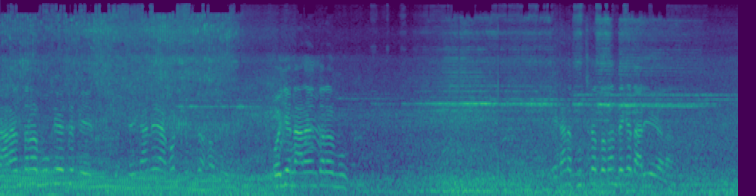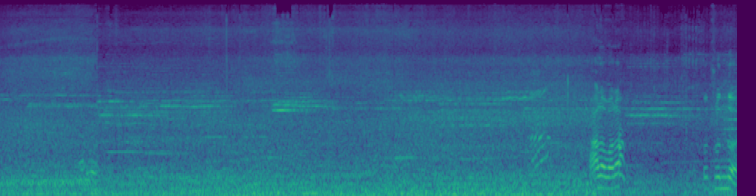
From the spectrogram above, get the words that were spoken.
নারায়ণতলার মুখে এসে পেয়েছি। সেখানে এখন ফুচকা খাব। ওই যে নারায়ণতলার মুখ। এখানে ফুচকার দোকান থেকে দাঁড়িয়ে গেলাম। ভালো বলো খুব সুন্দর।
